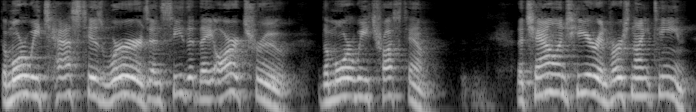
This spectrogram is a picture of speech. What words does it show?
The more we test His words and see that they are true, the more we trust Him. The challenge here in verse 19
